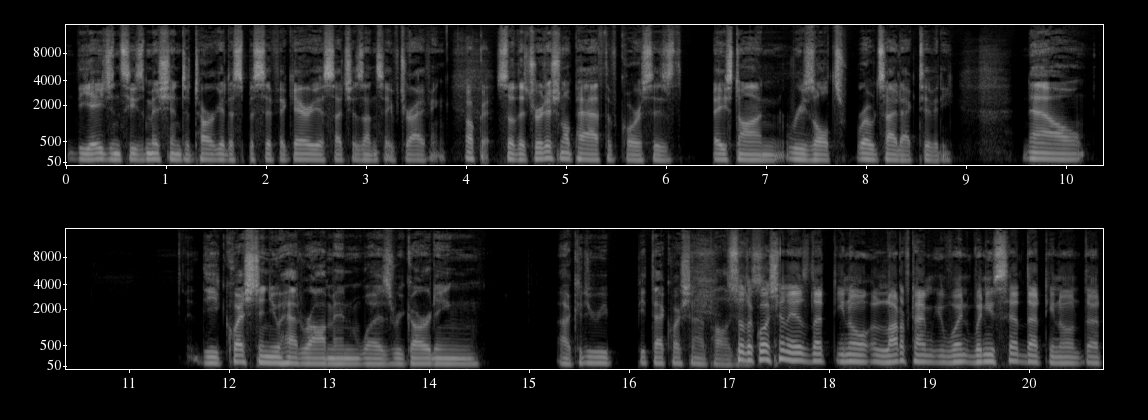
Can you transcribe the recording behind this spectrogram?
the agency's mission to target a specific area such as unsafe driving. Okay. So the traditional path of course is based on results roadside activity. Now the question you had Raman was regarding uh, could you repeat repeat that question? I apologize. So the question is that you know a lot of time when when you said that you know that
